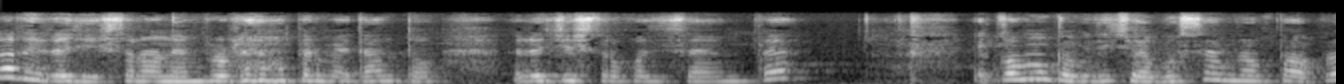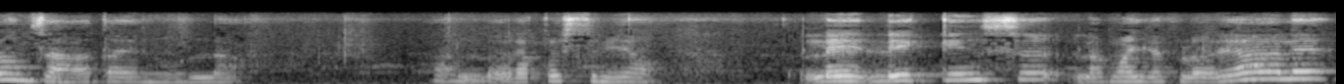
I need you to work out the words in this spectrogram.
la riregistro, non è un problema per me, tanto registro quasi sempre. E comunque vi dicevo, sembra un po' abbronzata e nulla. Allora, questo mio le leggings, la maglia floreale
